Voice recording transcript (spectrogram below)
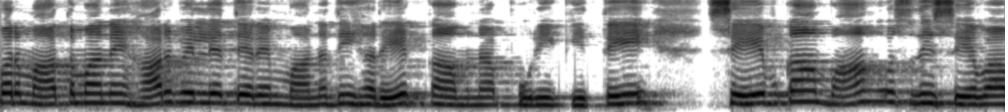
ਪਰਮਾਤਮਾ ਨੇ ਹਰ ਵੇਲੇ ਤੇਰੇ ਮਨ ਦੀ ਹਰੇਕ ਕਾਮਨਾ ਪੂਰੀ ਕੀਤੀ, ਸੇਵਕਾਂ ਵਾਂਗ ਉਸ ਦੀ ਸੇਵਾ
